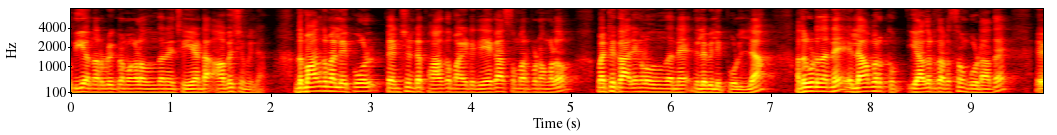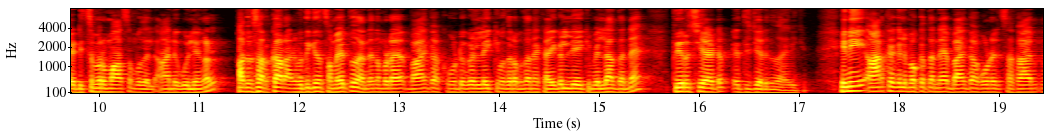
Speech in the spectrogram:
പുതിയ നടപടിക്രമങ്ങളോ ഒന്നും തന്നെ ചെയ്യേണ്ട ആവശ്യമില്ല. അതുമാത്രമല്ല ഇപ്പോൾ പെൻഷന്റെ ഭാഗമായിട്ട് രേഖാസമർപ്പണങ്ങളോ മറ്റു കാര്യങ്ങളോ ഒന്നും തന്നെ നിലവിൽ ഇപ്പോൾ ഇല്ല. അതുകൊണ്ട് തന്നെ എല്ലാവർക്കും യാതൊരു തടസ്സവും കൂടാതെ ഡിസംബർ മാസം മുതൽ ആനുകൂല്യങ്ങൾ. അത് സർക്കാർ അനുവദിക്കുന്ന സമയത്ത് തന്നെ നമ്മുടെ ബാങ്ക് അക്കൗണ്ടുകളിലേക്കും അതോടൊപ്പം തന്നെ കൈകളിലേക്കും എല്ലാം തന്നെ തീർച്ചയായിട്ടും എത്തിച്ചേരുന്നതായിരിക്കും. ഇനി ആർക്കെങ്കിലും ഒക്കെ തന്നെ ബാങ്ക് അക്കൗണ്ടിൽ സഹായം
